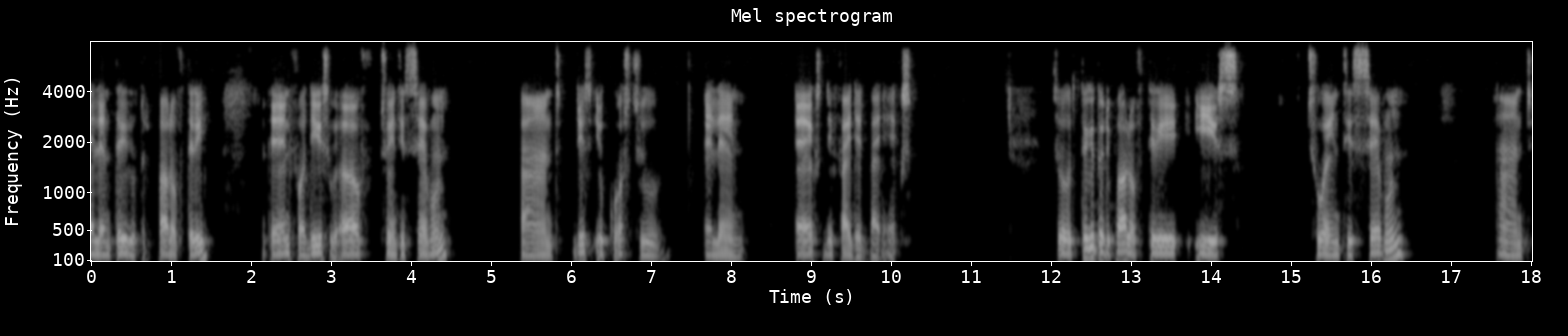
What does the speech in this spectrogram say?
ln 3 to the power of 3 then for this we have 27 and this equals to ln x divided by x. So 3 to the power of 3 is 27 and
